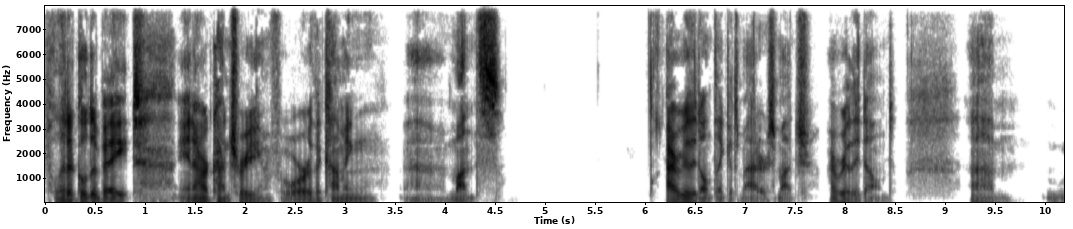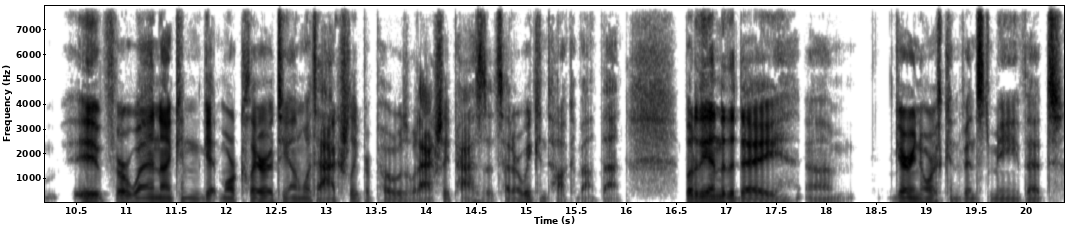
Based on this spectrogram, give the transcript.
political debate in our country for the coming uh, months. I really don't think it matters much. I really don't. Um, if or when I can get more clarity on what's actually proposed, what actually passes, et cetera, we can talk about that. But at the end of the day, um, Gary North convinced me that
